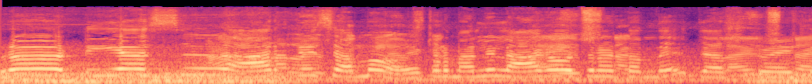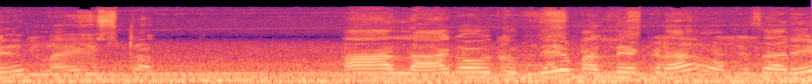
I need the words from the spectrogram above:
బ్రో టిఎస్ ఆర్టీసీ అమ్మో ఇక్కడ మళ్ళీ లాగ్ అవుతున్నట్టుంది. జస్ట్ వెయిట్ లాగ్ అవుతుంది. మళ్ళీ ఇక్కడ ఒకసారి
